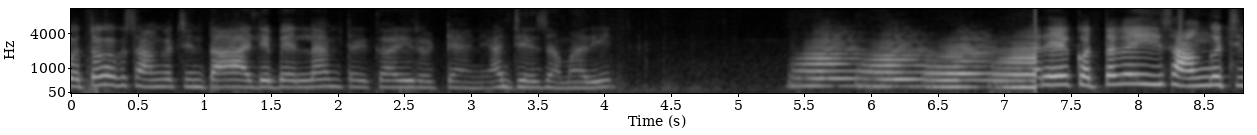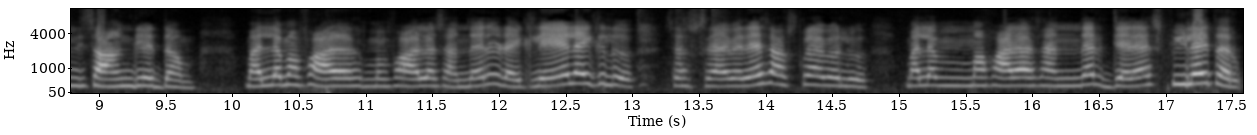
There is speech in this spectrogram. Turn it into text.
కొత్తగా ఒక సాంగ్ వచ్చింది తాటి బెల్లం తరకారి రొట్టె అని. అది చేద్దాం మరి. అరే కొత్తగా ఈ సాంగ్ వచ్చింది సాంగ్ చేద్దాం. మళ్ళీ మా ఫాలో మా ఫాలోవర్స్ అందరూ లైక్లే లైకులు. సబ్స్క్రైబరే సబ్స్క్రైబర్లు. మళ్ళీ మా ఫాలోవర్స్ అందరు జలస్ ఫీల్ అవుతారు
